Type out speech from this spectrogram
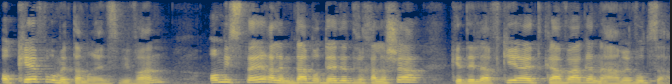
עוקף ומתמרן סביבן, או מסתער על עמדה בודדת וחלשה כדי להבקיע את קו ההגנה המבוצר.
